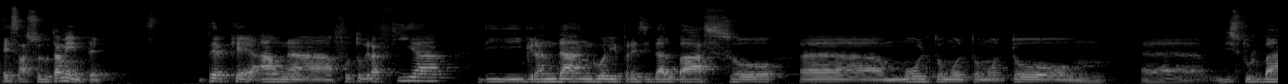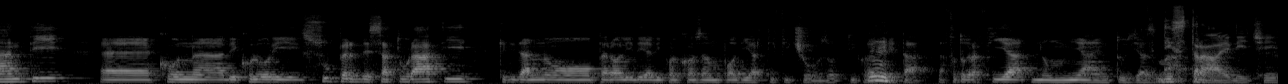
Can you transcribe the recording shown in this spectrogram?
es- assolutamente. Perché ha una fotografia di grandangoli presi dal basso, eh, molto, molto, molto mh, eh, disturbanti, eh, con eh, dei colori super desaturati che ti danno però l'idea di qualcosa un po' di artificioso, ti dico la Mm. verità. La fotografia non mi ha entusiasmato. Distrae, dici?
